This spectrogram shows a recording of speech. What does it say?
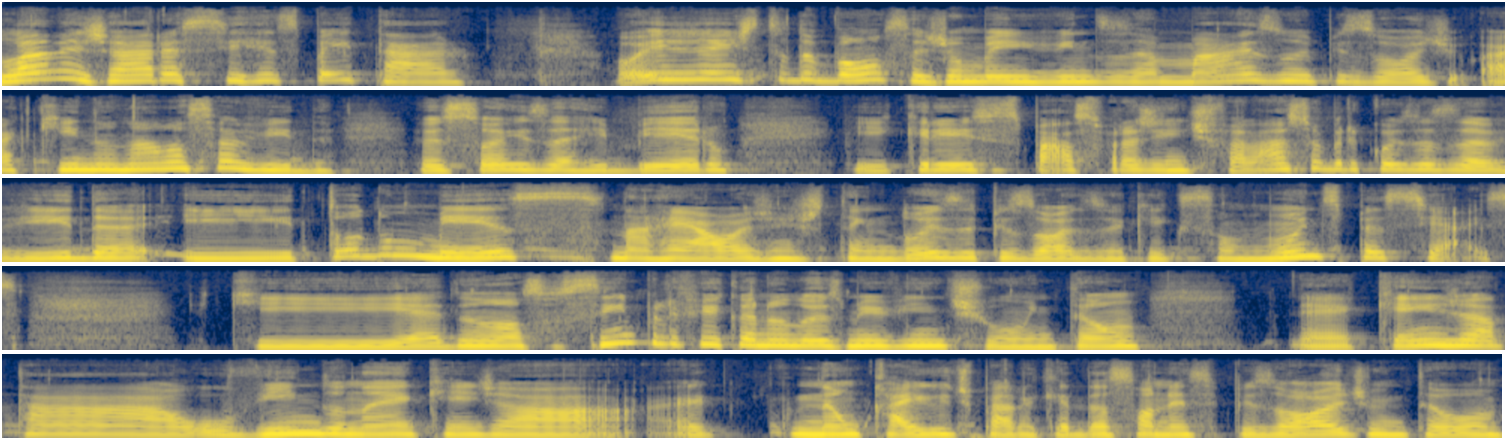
Planejar é se respeitar. Oi, gente, tudo bom? Sejam bem-vindos a mais um episódio aqui no Na Nossa Vida. Eu sou Isa Ribeiro e criei esse espaço para a gente falar sobre coisas da vida. E todo mês, na real, a gente tem dois episódios aqui que são muito especiais, que é do nosso Simplificando 2021. Então, é, quem já está ouvindo, né? Quem já é, não caiu de paraquedas só nesse episódio, então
